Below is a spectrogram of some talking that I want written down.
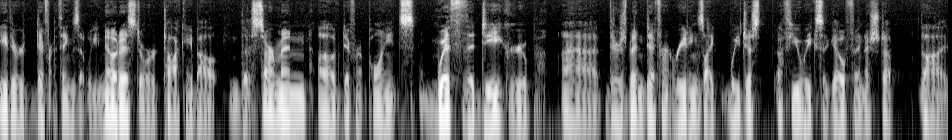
either different things that we noticed or talking about the sermon of different points. With the D group, uh, there's been different readings. Like we just a few weeks ago finished up uh,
